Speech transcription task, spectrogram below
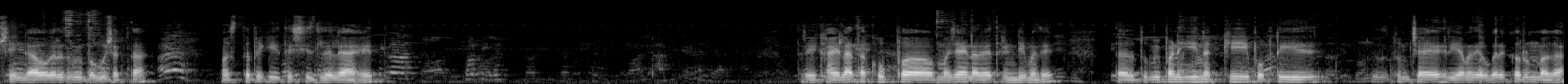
शेंगा वगैरे तुम्ही बघू शकता. मस्तपैकी इथे शिजलेले आहेत. तर हे खायला आता खूप मजा येणार आहे थंडीमध्ये. तर तुम्ही पण ही नक्की पोपटी तुमच्या एरियामध्ये वगैरे करून बघा.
